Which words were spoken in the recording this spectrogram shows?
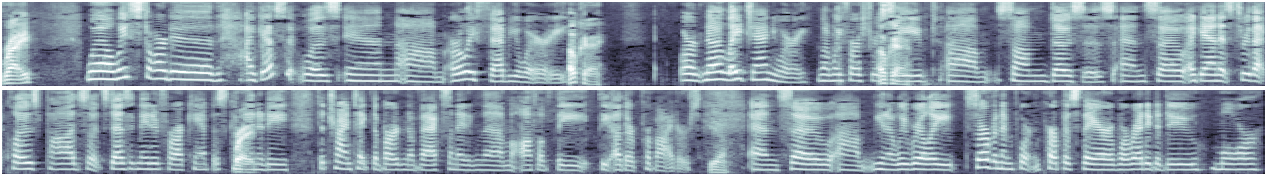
right? Well, we started, I guess it was in um, early February. Okay. or no, late January when we first Okay. received um, some doses. And so, again, it's through that closed pod, so it's designated for our campus Right. community to try and take the burden of vaccinating them off of the, the other providers. Yeah. And so, um, you know, we really serve an important purpose there. We're ready to do more.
